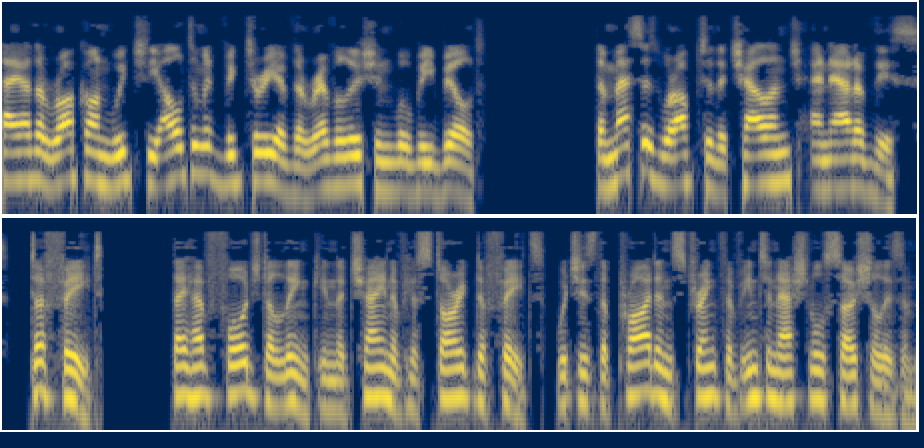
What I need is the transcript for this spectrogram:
They are the rock on which the ultimate victory of the revolution will be built. The masses were up to the challenge, and out of this defeat, they have forged a link in the chain of historic defeats, which is the pride and strength of international socialism.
